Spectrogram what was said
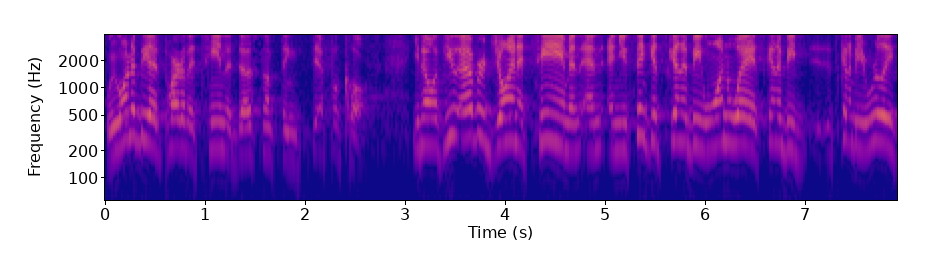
We want to be a part of a team that does something difficult. You know, if you ever join a team and, and, and you think it's going to be one way, it's going to be, it's going to be really,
